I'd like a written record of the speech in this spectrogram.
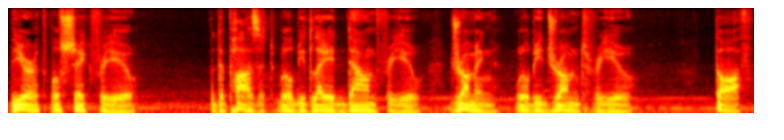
the earth will shake for you. A deposit will be laid down for you. Drumming will be drummed for you. Thoth,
